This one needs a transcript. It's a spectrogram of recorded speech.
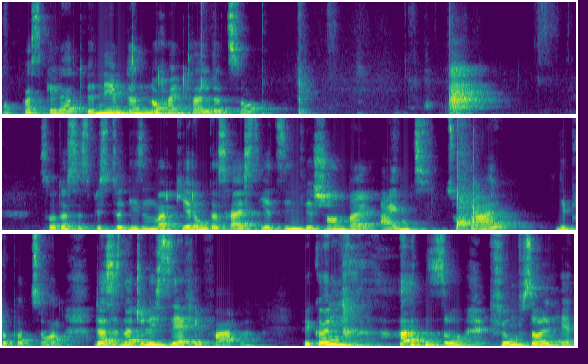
auch was gelernt. Wir nehmen dann noch ein Teil dazu. So, das ist bis zu diesen Markierungen. Das heißt, jetzt sind wir schon bei 1 zu 3, die Proportion. Das ist natürlich sehr viel Farbe. Wir können so fünf solche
